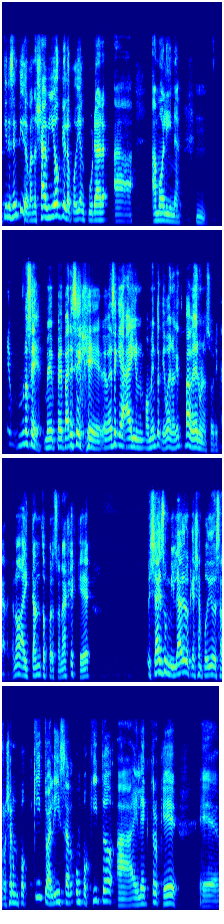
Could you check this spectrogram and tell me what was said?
tiene sentido, cuando ya vio que lo podían curar a, Molina. Mm. Eh, no sé, me, parece que, me parece que hay un momento que, bueno, que va a haber una sobrecarga, ¿no? Hay tantos personajes que ya es un milagro que hayan podido desarrollar un poquito a Lizard, un poquito a Electro, que eh,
